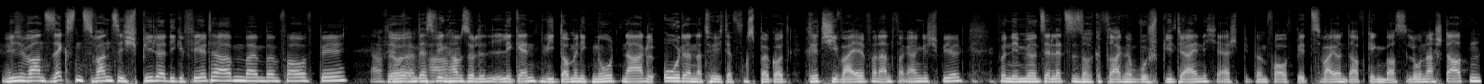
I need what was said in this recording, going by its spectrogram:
Wie viel waren es? 26 Spieler, die gefehlt haben beim, beim VfB. Ja, So, und deswegen haben so Le- Legenden wie Dominik Notnagel oder natürlich der Fußballgott Richie Weil von Anfang an gespielt, von dem wir uns ja letztens noch gefragt haben, wo spielt er eigentlich? Ja, er spielt beim VfB 2 und darf gegen Barcelona starten.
